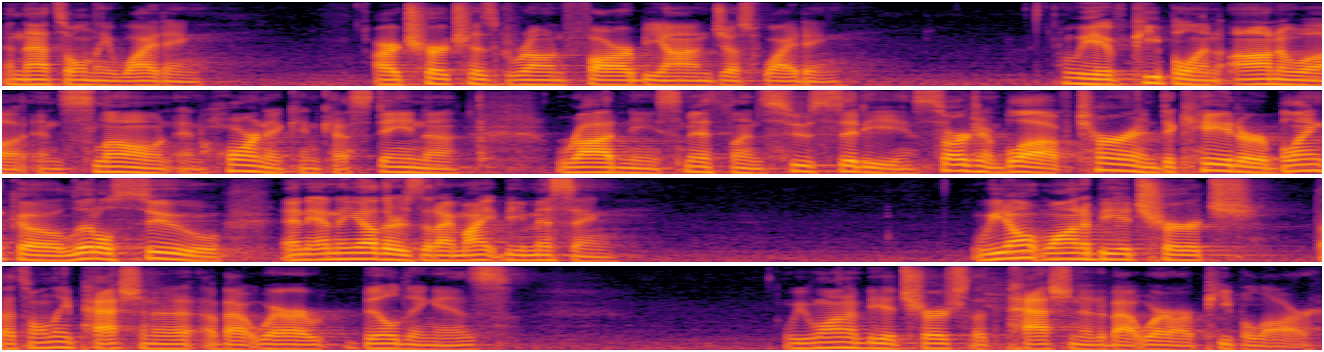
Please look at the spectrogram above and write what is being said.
And that's only Whiting. Our church has grown far beyond just Whiting. We have people in Onawa and Sloan and Hornick and Castana Rodney, Smithland, Sioux City, Sergeant Bluff, Turin, Decatur, Blencoe, Little Sioux, and any others that I might be missing. We don't want to be a church that's only passionate about where our building is. We want to be a church that's passionate about where our people are.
